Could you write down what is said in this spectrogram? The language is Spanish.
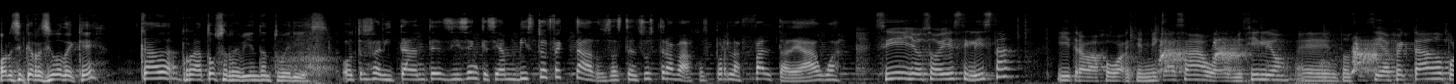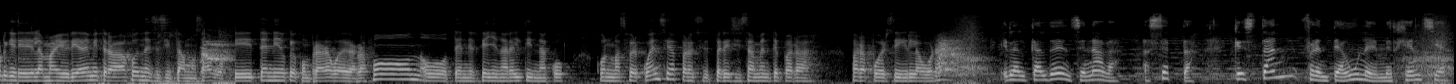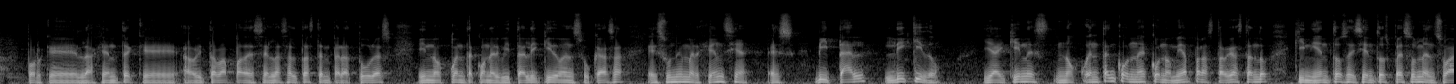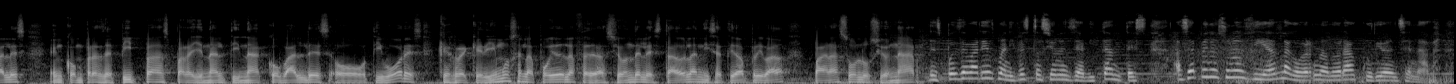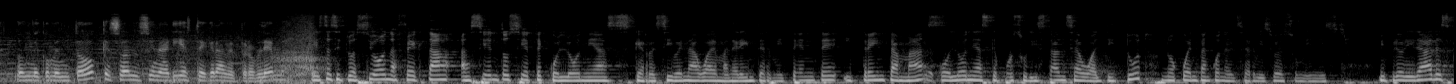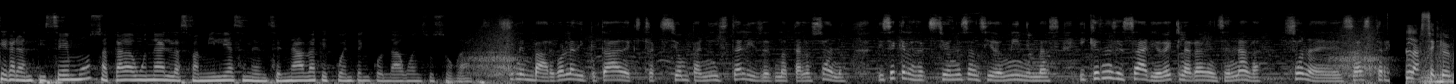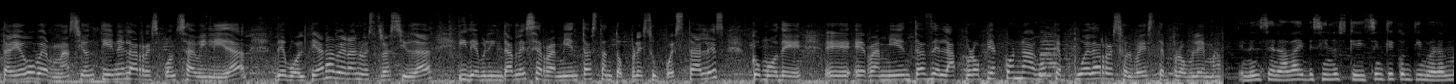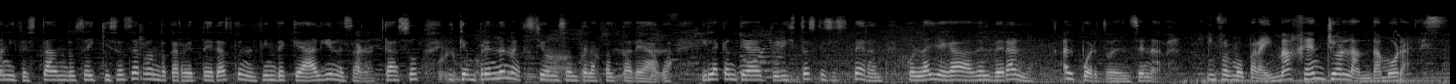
Ahora sí que recibo de qué? Cada rato se revientan tuberías. Otros habitantes dicen que se han visto afectados hasta en sus trabajos por la falta de agua. Sí, yo soy estilista y trabajo aquí en mi casa o a domicilio. Eh, entonces sí afectado porque la mayoría de mi trabajo necesitamos agua. He tenido que comprar agua de garrafón o tener que llenar el tinaco con más frecuencia precisamente para, para poder seguir laborando. El alcalde de Ensenada acepta que están frente a una emergencia porque la gente que ahorita va a padecer las altas temperaturas y no cuenta con el vital líquido en su casa, es una emergencia, es vital líquido y hay quienes no cuentan con una economía para estar gastando 500, 600 pesos mensuales en compras de pipas para llenar el tinaco, baldes o tibores, que requerimos el apoyo de la Federación del Estado y la iniciativa privada para solucionar. Después de varias manifestaciones de habitantes, hace apenas unos días la gobernadora acudió a Ensenada, donde comentó que solucionaría este grave problema. Esta situación afecta a 107 colonias que reciben agua de manera intermitente y 30 más colonias que por su distancia o altitud no cuentan con el servicio de suministro. Mi prioridad es que garanticemos a cada una de las familias en Ensenada que cuenten con agua en sus hogares. Sin embargo, la diputada de extracción panista, Lizeth Matalozano, dice que las acciones han sido mínimas y que es necesario declarar Ensenada zona de desastre. La Secretaría de Gobernación tiene la responsabilidad de voltear a ver a nuestra ciudad y de brindarles herramientas tanto presupuestales como de eh, herramientas de la propia CONAGO que pueda resolver este problema. En Ensenada hay vecinos que dicen que continuarán manifestándose y quizás cerrando carreteras con el fin de que alguien les haga caso y que emprendan acciones ante la falta de agua y la cantidad de turistas que se esperan con la llegada del verano al puerto de Ensenada. Informó para Imagen Yolanda Morales.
